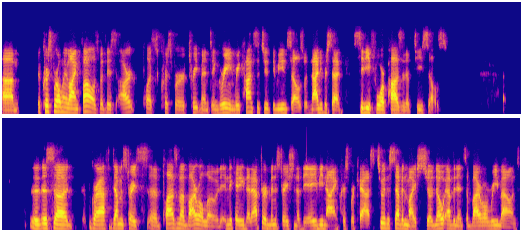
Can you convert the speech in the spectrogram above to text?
Um, the CRISPR only line follows, but this art plus CRISPR treatment in green reconstitute the immune cells with 90% CD4 positive T cells. This uh, graph demonstrates uh, plasma viral load, indicating that after administration of the AAV9 CRISPR-Cas, two of the seven mice showed no evidence of viral rebound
